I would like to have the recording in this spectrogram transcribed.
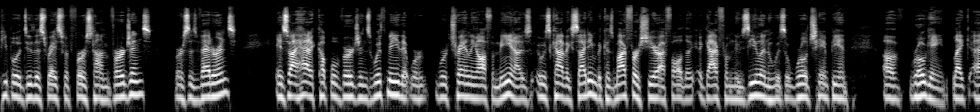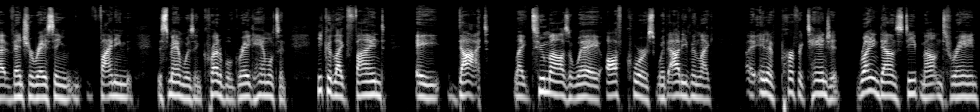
people who do this race for first time virgins versus veterans. And so I had a couple virgins with me that were were trailing off of me, and I was it was kind of exciting because my first year I followed a, a guy from New Zealand who was a world champion of Rogaine, like uh, venture racing. Finding this man was incredible. Greg Hamilton, he could like find a dot like two miles away off course without even like uh, in a perfect tangent, running down steep mountain terrain,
